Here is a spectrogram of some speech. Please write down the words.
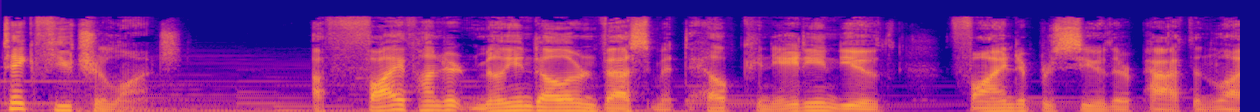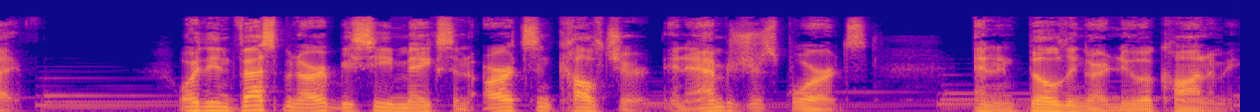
Take Future Launch a $500 million investment to help Canadian youth find and pursue their path in life, or the investment RBC makes in arts and culture, in amateur sports, and in building our new economy.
